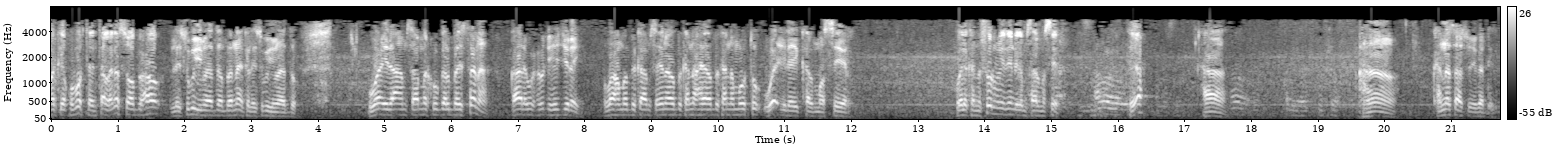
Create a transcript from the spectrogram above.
markii quburta inta laga soo baxo laysugu yimaado banaanka laysugu yimaado. Wa idaa amsaa markuu galbaystana qaala wuxuu dhihi jiray allahuma bika amsaynaa wabika naxyaa wabika namuutu wailayka almasiir. Wailayka nushuur mu idin dhiga masa almasiir ya kana saasuu iga dhigay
